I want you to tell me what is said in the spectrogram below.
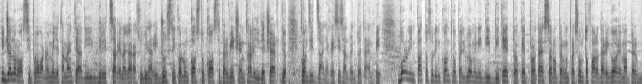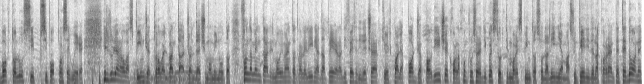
I giallorossi provano immediatamente ad indirizzare la gara sui binari giusti con un cost to cost per vie centrali di De Cerchio con Zizzania che si salva in due tempi. Buono l'impatto sull'incontro per gli uomini di Bitetto che protestano per un presunto fallo da rigore ma per Bortolussi si può proseguire. Il Giulianova spinge e trova il vantaggio al decimo minuto. Fondamentale il movimento tra le linee ad aprire la difesa di De Cerchio, il quale appoggia Paudice con la conclusione di quest'ultimo respinto sulla linea ma sui piedi della corrente Tedone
